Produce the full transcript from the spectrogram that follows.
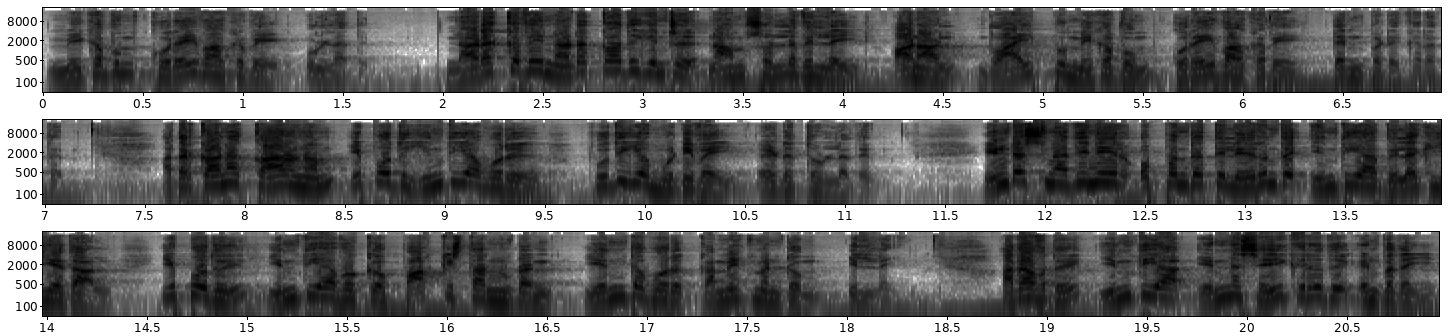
மிகவும் குறைவாகவே உள்ளது. நடக்கவே நடக்காது என்று நாம் சொல்லவில்லை. ஆனால் வாய்ப்பு மிகவும் குறைவாகவே தென்படுகிறது. அதற்கான காரணம் இப்போது இந்தியா ஒரு புதிய முடிவை எடுத்துள்ளது. இண்டஸ் நதிநீர் ஒப்பந்தத்தில் இருந்து இந்தியா விலகியதால் இப்போது இந்தியாவுக்கு பாகிஸ்தானுடன் எந்த ஒரு கமிட்மெண்ட்டும் இல்லை. அதாவது இந்தியா என்ன செய்கிறது என்பதை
